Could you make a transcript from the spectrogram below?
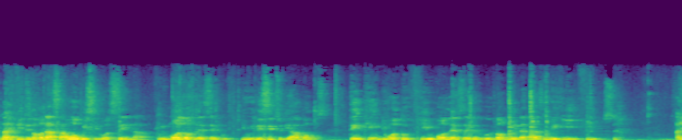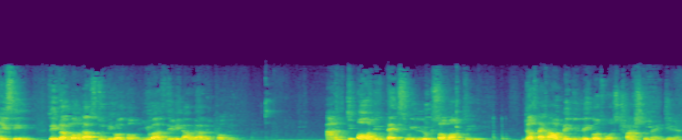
Now, if you do not understand what Wizkid was saying now, with more love, less ego, you will listen to the albums thinking you want to feel more less ego, not knowing that that's the way he feels. Are you seeing me? So if you have not understood the author, you as the reader will have a problem. And the, all the text will look somehow to you. Just like how in Lagos was trash to Nigerians.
